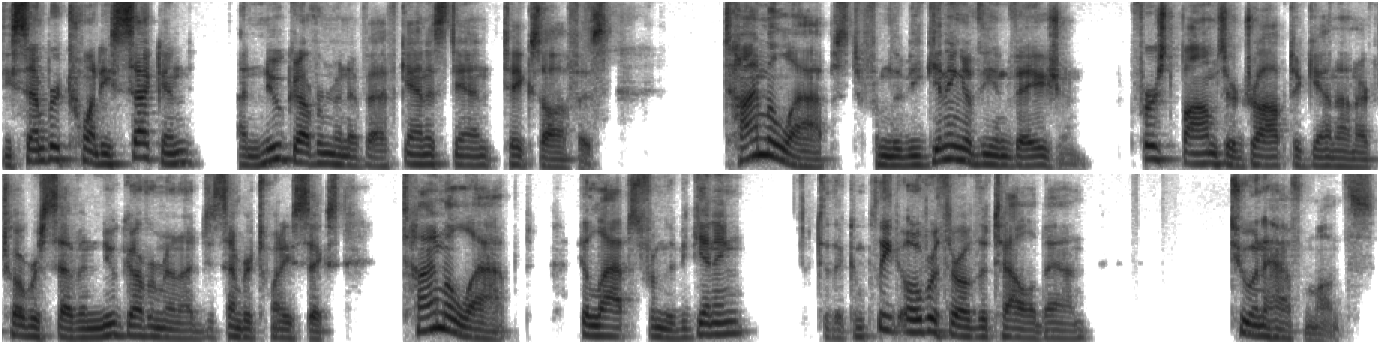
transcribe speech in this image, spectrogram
December 22nd, a new government of Afghanistan takes office. Time elapsed from the beginning of the invasion. First bombs are dropped again on October 7, new government on December 26. Time elapsed, elapsed from the beginning to the complete overthrow of the Taliban, two and a half months.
